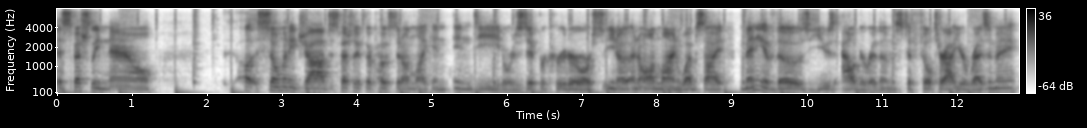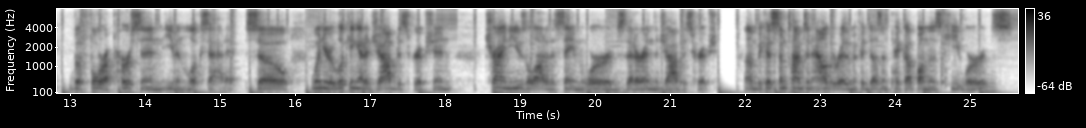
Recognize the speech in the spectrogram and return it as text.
especially now so many jobs, especially if they're posted on like an Indeed or ZipRecruiter or you know an online website. Many of those use algorithms to filter out your resume before a person even looks at it. So when you're looking at a job description, try and use a lot of the same words that are in the job description. Um, because sometimes an algorithm, if it doesn't pick up on those keywords,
